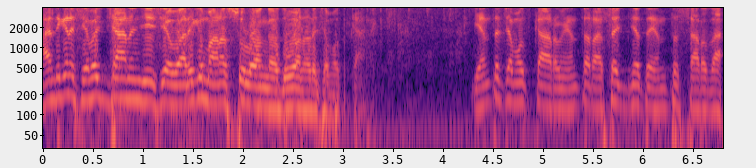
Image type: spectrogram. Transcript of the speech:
అందుకని శివధ్యానం చేసేవారికి మనస్సు లొంగదు అన్నాడు చమత్కారం ఎంత చమత్కారం ఎంత రసజ్ఞత ఎంత సరదా.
